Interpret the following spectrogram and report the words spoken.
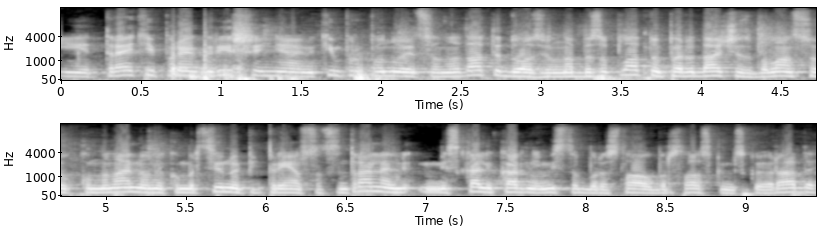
І третій проект рішення, яким пропонується надати дозвіл на безоплатну передачу з балансу комунального некомерційного підприємства Центральна міська лікарня міста Борислава Бориславської міської ради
